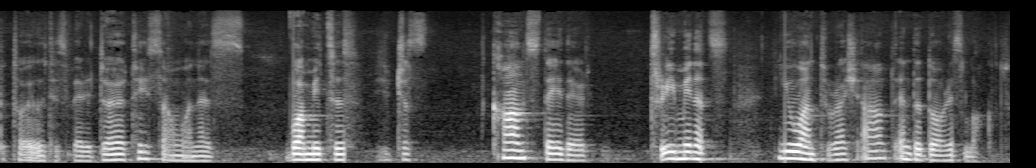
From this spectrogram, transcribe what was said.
the toilet is very dirty, someone has vomited, you just can't stay there three minutes. You want to rush out, and the door is locked.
